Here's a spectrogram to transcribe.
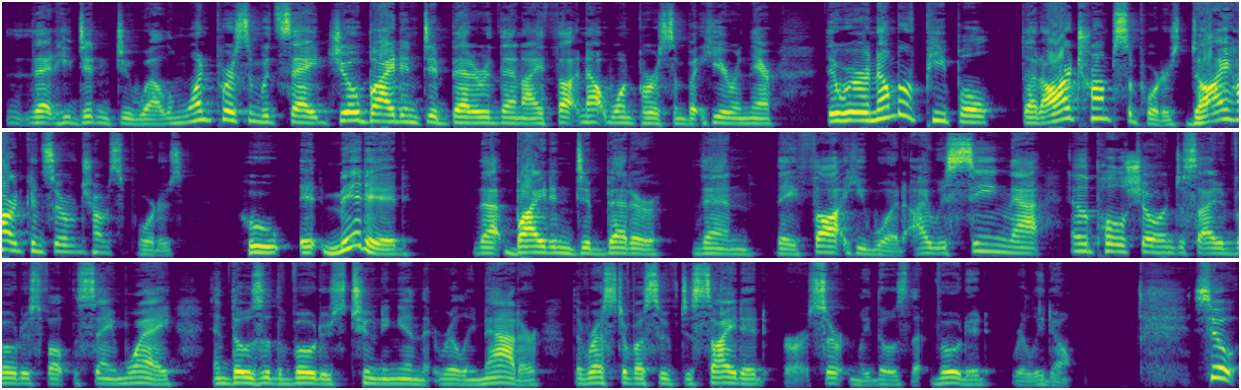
that he didn't do well. And one person would say, "Joe Biden did better than I thought." Not one person, but here and there, there were a number of people that are Trump supporters, diehard conservative Trump supporters who admitted that Biden did better than they thought he would. I was seeing that, and the polls show undecided voters felt the same way. And those are the voters tuning in that really matter. The rest of us who've decided, or certainly those that voted, really don't. So,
